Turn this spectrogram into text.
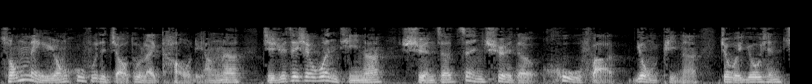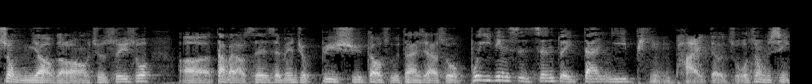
从美容护肤的角度来考量呢，解决这些问题呢，选择正确的护发用品呢，就会优先重要的喽。就所以说。呃，大白老师在这边就必须告诉大家说，不一定是针对单一品牌的着重性，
